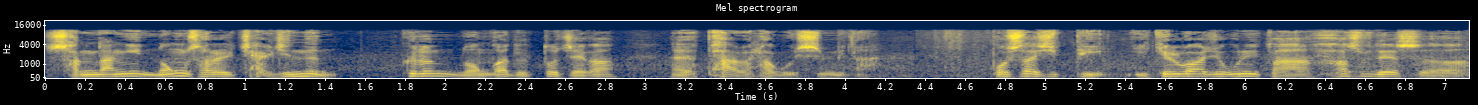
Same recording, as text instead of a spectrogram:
상당히 농사를 잘 짓는 그런 농가들도 제가 에, 파악을 하고 있습니다. 보시다시피 이 결과지군이 다 하수돼서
